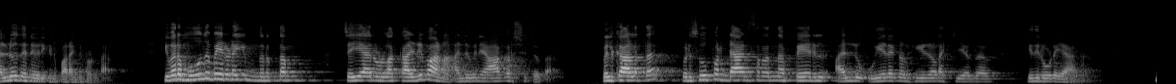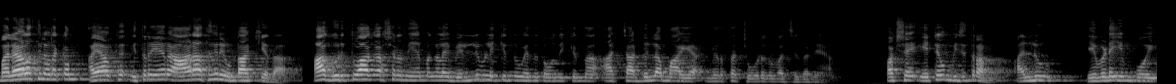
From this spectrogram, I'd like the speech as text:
അല്ലു തന്നെ ഒരിക്കൽ പറഞ്ഞിട്ടുണ്ട്. ഇവർ മൂന്ന് പേരുടെയും നൃത്തം ചെയ്യാനുള്ള കഴിവാണ് അല്ലുവിനെ ആകർഷിച്ചത്. പിൽക്കാലത്ത് ഒരു സൂപ്പർ ഡാൻസർ എന്ന പേരിൽ അല്ലു ഉയരങ്ങൾ കീഴടക്കിയത് ഇതിലൂടെയാണ്. മലയാളത്തിലടക്കം അയാൾക്ക് ഇത്രയേറെ ആരാധകരെ ഉണ്ടാക്കിയത്. ആ ഗുരുത്വാകർഷണ നിയമങ്ങളെ വെല്ലുവിളിക്കുന്നു എന്ന് തോന്നിക്കുന്ന ആ ചടുലമായ നൃത്ത ചുവടുകൾ വച്ച് തന്നെയാണ്. പക്ഷേ ഏറ്റവും വിചിത്രം അല്ലു എവിടെയും പോയി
